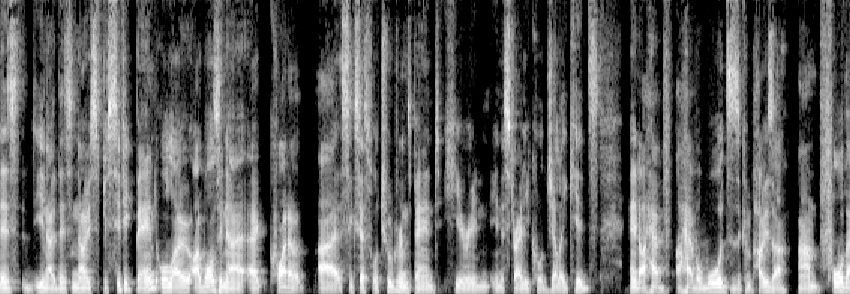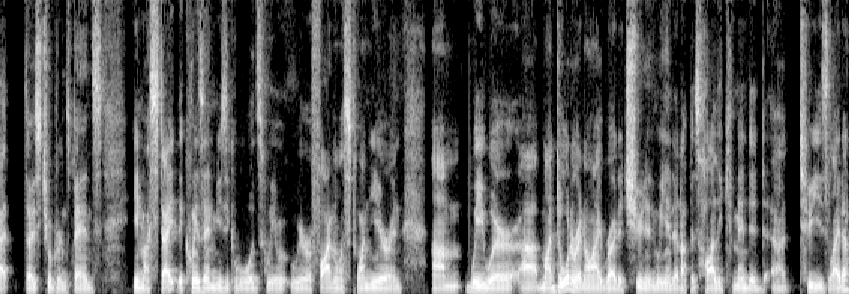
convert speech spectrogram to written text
there's you know there's no specific band although i was in a, a quite a uh, successful children's band here in in australia called jelly kids. And i have i have awards as a composer um, for that those children's bands in my state. The queensland music awards we were, we were a finalist one year and um, we were uh, my daughter and i wrote a tune and we ended up as highly commended uh, two years later.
